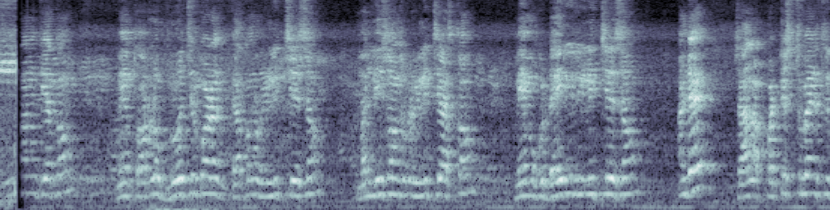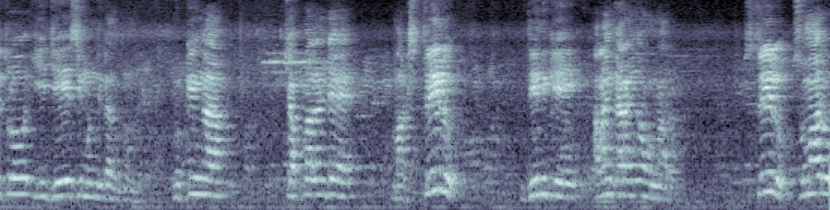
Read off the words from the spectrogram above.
రుణాన్ని మేము త్వరలో బ్రోచర్ కూడా గతంలో రిలీజ్ చేసాం మళ్ళీ ఈ సంవత్సరం రిలీజ్ చేస్తాం. మేము ఒక డైరీ రిలీజ్ చేసాం అంటే చాలా పటిష్టమైన స్థితిలో ఈ జేఏసీ ముందుకెళ్తుంది ముఖ్యంగా చెప్పాలంటే మాకు స్త్రీలు దీనికి అలంకారంగా ఉన్నారు. స్త్రీలు సుమారు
